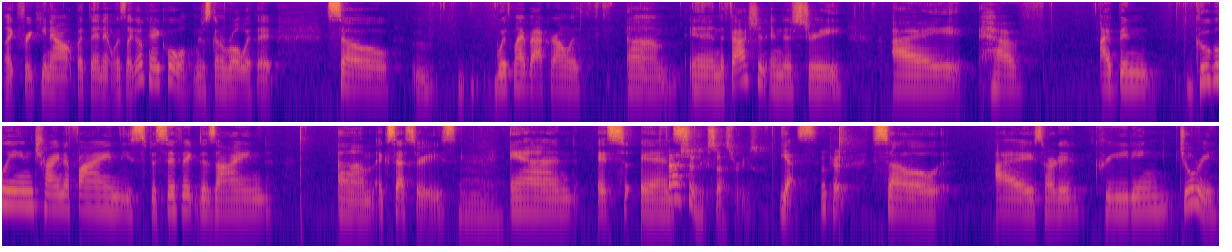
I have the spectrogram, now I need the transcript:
like freaking out. But then it was like, okay, cool. I'm just gonna roll with it. So, with my background with um, in the fashion industry, I have I've been googling trying to find these specific designed um, accessories, and it's and Fashion accessories. yes. Okay. So I started creating jewelry,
